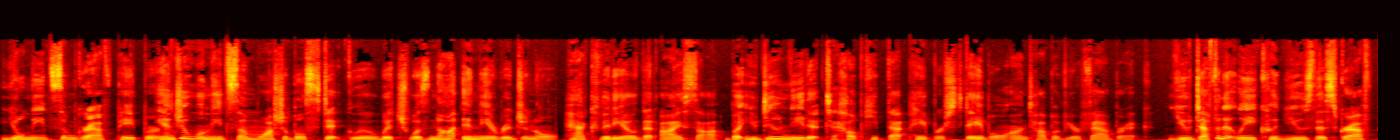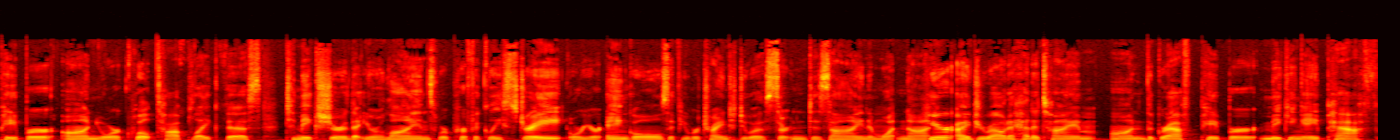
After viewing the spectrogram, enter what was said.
You'll need some graph paper and you will need some washable stick glue, which was not in the original hack video that I saw, but you do need it to help keep that paper stable on top of your fabric. You definitely could use this graph paper on your quilt top like this to make sure that your lines were perfectly straight or your angles if you were trying to do a certain design and whatnot. Here I drew out ahead of time on the graph paper making a path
